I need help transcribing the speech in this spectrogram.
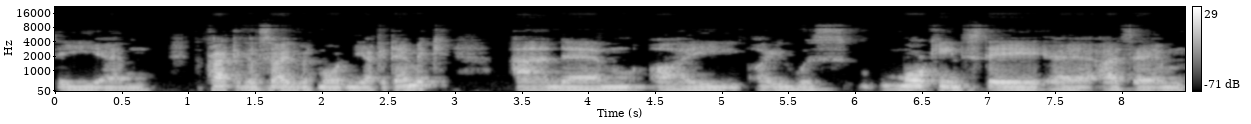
the um, the practical side of it more than the academic and um, I I was more keen to stay uh, as um,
